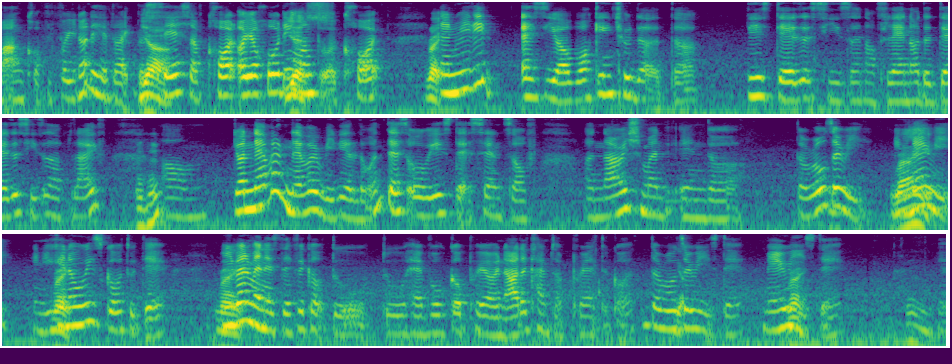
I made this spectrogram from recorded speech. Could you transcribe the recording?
monk or people. You know they have like the Yeah. sash of cord, or you're holding on to a cord. Right. And really, as you are walking through the the this desert season of land or the desert season of life, Mhm. um, you're never never really alone. There's always that sense of a nourishment in the the rosary in Right. Mary, and you can always go to there. Right. Even when it's difficult to to have vocal prayer and other kinds of prayer to God, the rosary is there. Mary Right. is there. Mm. Yeah.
